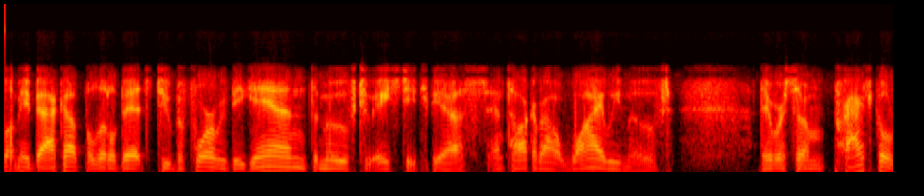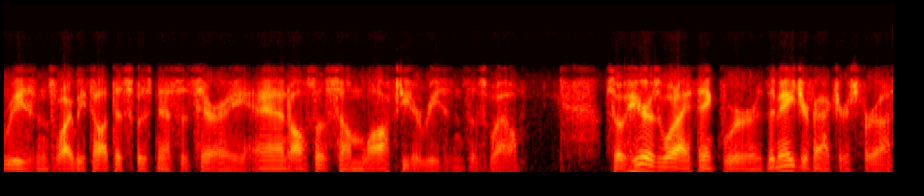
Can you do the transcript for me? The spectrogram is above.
Let me back up a little bit to before we began the move to HTTPS and talk about why we moved. There were some practical reasons why we thought this was necessary and also some loftier reasons as well. So here's what I think were the major factors for us,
